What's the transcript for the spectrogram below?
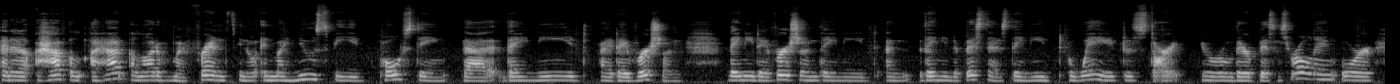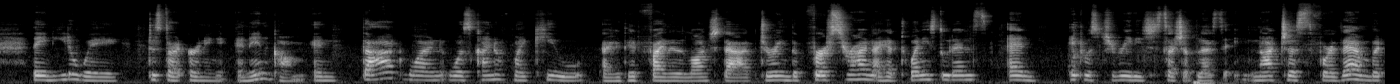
And I have a, I had a lot of my friends, you know, in my newsfeed posting that they need a diversion, they need diversion, they need and they need a business, they need a way to start you know, their business rolling, or they need a way to start earning an income. And that one was kind of my cue. I did finally launch that during the first run. I had 20 students, and it was really such a blessing, not just for them, but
